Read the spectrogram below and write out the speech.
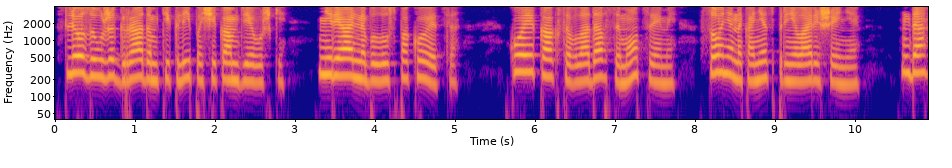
Слезы уже градом текли по щекам девушки. Нереально было успокоиться. Кое-как совладав с эмоциями, Соня наконец приняла решение. Да,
